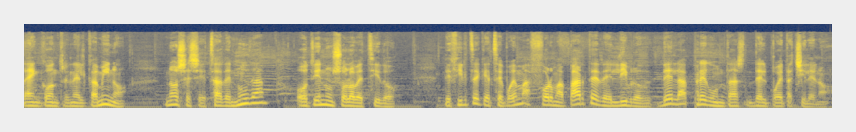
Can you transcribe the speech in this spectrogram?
la encontré en el camino, no sé si está desnuda o tiene un solo vestido. Decirte que este poema forma parte del libro de las preguntas del poeta chileno.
